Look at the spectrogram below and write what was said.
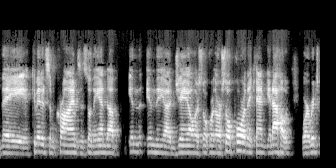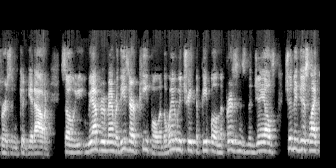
they committed some crimes and so they end up in in the uh, jail or so forth or so poor they can't get out where a rich person could get out. So we have to remember these are people and the way we treat the people in the prisons and the jails should be just like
